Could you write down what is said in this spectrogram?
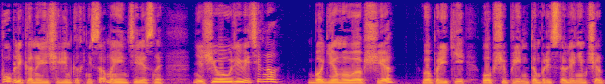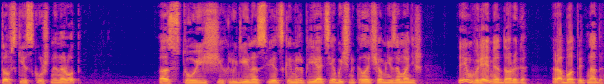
Публика на вечеринках не самая интересная. Ничего удивительного. Богема вообще, вопреки общепринятым представлениям, чертовски скучный народ. А стоящих людей на светское мероприятие обычно калачом не заманишь. Им время дорого, работать надо.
